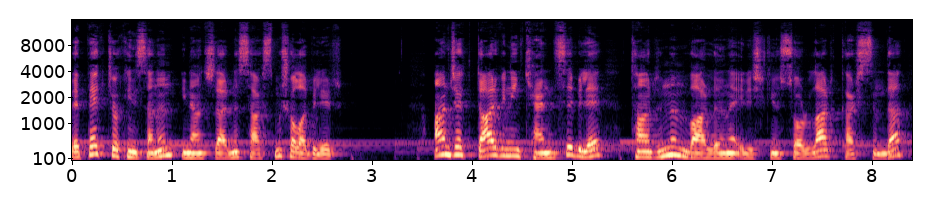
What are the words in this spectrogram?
ve pek çok insanın inançlarını sarsmış olabilir. Ancak Darwin'in kendisi bile Tanrı'nın varlığına ilişkin sorular karşısında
